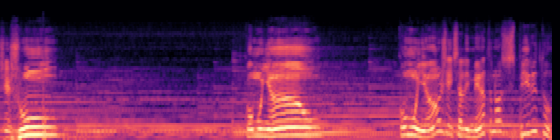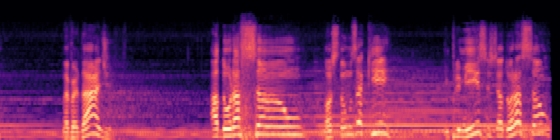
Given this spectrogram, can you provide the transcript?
jejum, comunhão. Comunhão, gente, alimenta nosso espírito, não é verdade? Adoração, nós estamos aqui, em primícias de adoração.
